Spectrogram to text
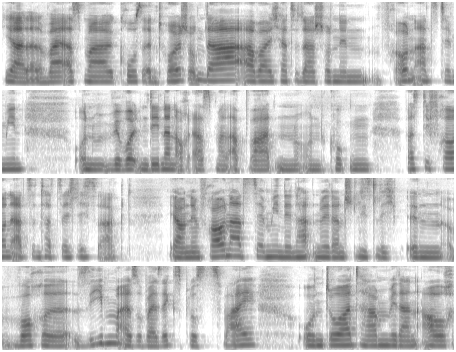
ja, dann war erstmal große Enttäuschung da, aber ich hatte da schon den Frauenarzttermin und wir wollten den dann auch erstmal abwarten und gucken, was die Frauenärztin tatsächlich sagt. Ja, und den Frauenarzttermin, den hatten wir dann schließlich in Woche 7, also bei 6 plus 2. Und dort haben wir dann auch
